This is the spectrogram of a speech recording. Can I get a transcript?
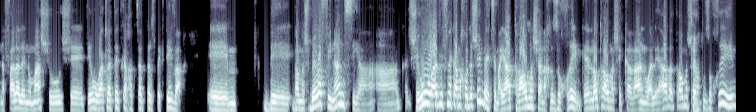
נפל עלינו משהו שתראו, רק לתת ככה קצת פרספקטיבה. אה, במשבר הפיננסי, שהוא עד לפני כמה חודשים בעצם היה הטראומה שאנחנו זוכרים, כן? לא טראומה שקראנו עליה, אבל טראומה כן. שאנחנו זוכרים,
